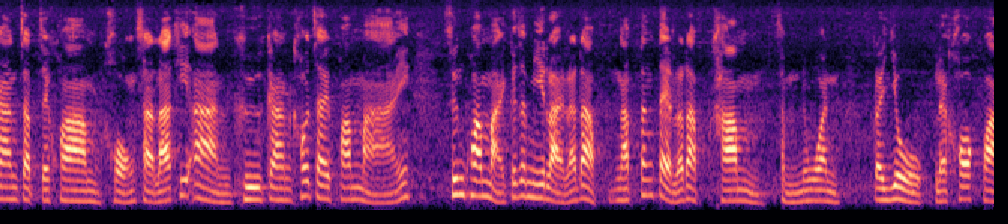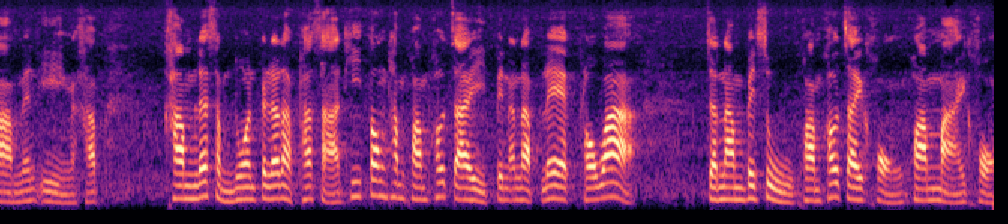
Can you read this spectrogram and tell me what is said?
การจับใจความของสาระที่อ่าน คือการเข้าใจความหมาย ซึ่งความหมายก็จะมีหลายระดับนับตั้งแต่ระดับคำสำนวน ประโยคและข้อความนั่นเองนะครับคำและสำนวนเป็นระดับภาษาที่ต้องทำความเข้าใจเป็นอันดับแรก เพราะว่าจะนำไปสู่ความเข้าใจของความหมายของ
